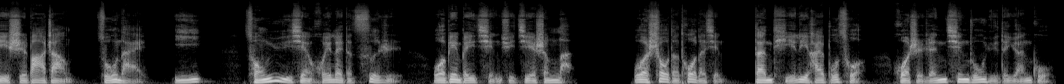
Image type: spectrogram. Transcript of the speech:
第十八章，祖乃一。从玉县回来的次日，我便被请去接生了。我瘦得脱了形，但体力还不错，或是人轻如雨的缘故，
